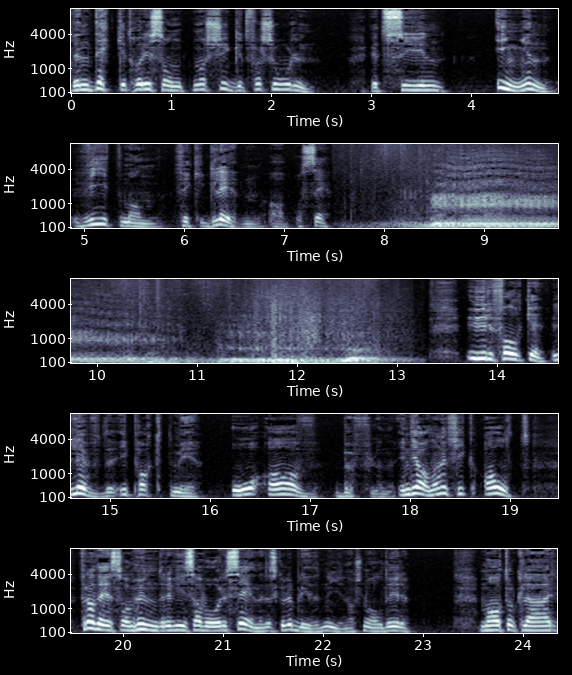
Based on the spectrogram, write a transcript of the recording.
Den dekket horisonten og skygget for solen. Et syn ingen hvit mann fikk gleden av å se. Urfolket levde i pakt med og av bøflene. Indianerne fikk alt fra det som hundrevis av år senere skulle bli det nye nasjonaldyret. Mat og klær.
